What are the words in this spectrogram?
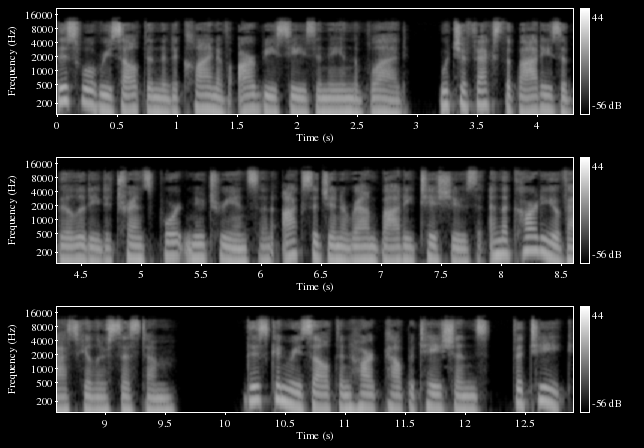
this will result in the decline of RBCs in the, in the blood, which affects the body's ability to transport nutrients and oxygen around body tissues and the cardiovascular system. This can result in heart palpitations, fatigue,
